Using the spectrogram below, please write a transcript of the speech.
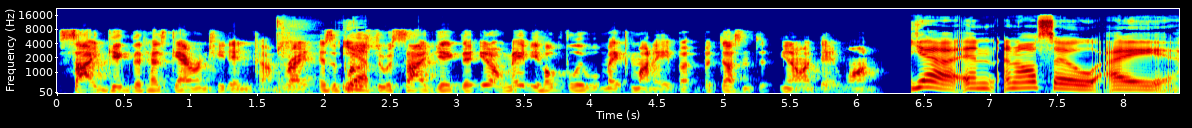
side gig that has guaranteed income, right? As opposed yep. to a side gig that, you know, maybe hopefully will make money, but but doesn't, you know, on day one. Yeah, and and also I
